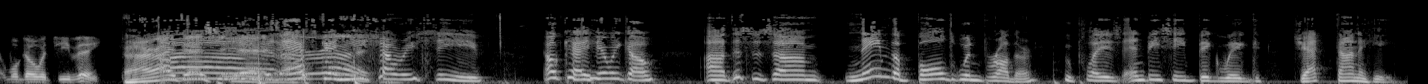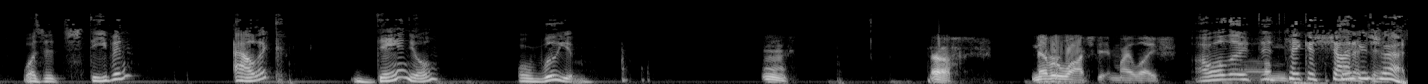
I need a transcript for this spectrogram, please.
We'll go with TV. All right, there she is. Ask All and ye shall receive. Okay, here we go. Uh, this is um, name the Baldwin brother who plays NBC bigwig Jack Donaghy. Was it Stephen, Alec, Daniel, or William? Mm. Ugh. Never watched it in my life. Oh, well, Um, take a shot Take at a this. shot.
